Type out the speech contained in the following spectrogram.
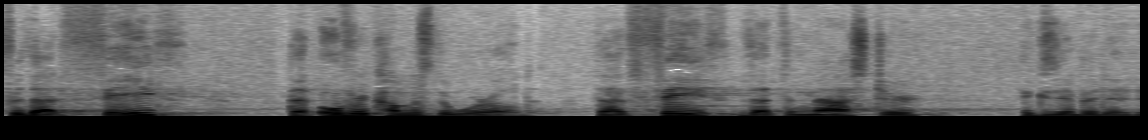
for that faith that overcomes the world, that faith that the Master exhibited.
